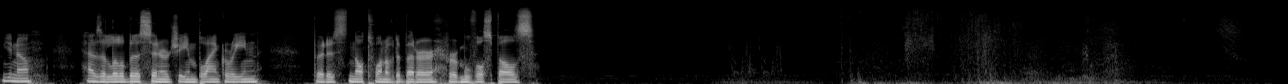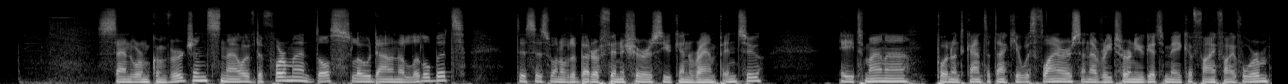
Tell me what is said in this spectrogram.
you know, has a little bit of synergy in black-green, but it's not one of the better removal spells. Sandwurm Convergence. Now, if the format does slow down a little bit, this is one of the better finishers you can ramp into. 8 mana, opponent can't attack you with flyers, and every turn you get to make a 5-5 worm.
